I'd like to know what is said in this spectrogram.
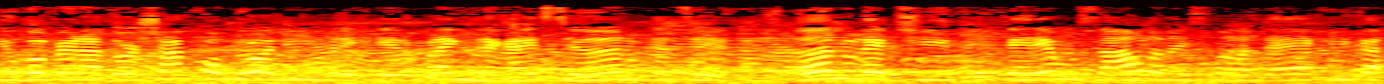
e o governador já cobrou ali empreiteiro para entregar esse ano, quer dizer, ano letivo, teremos aula na escola técnica,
